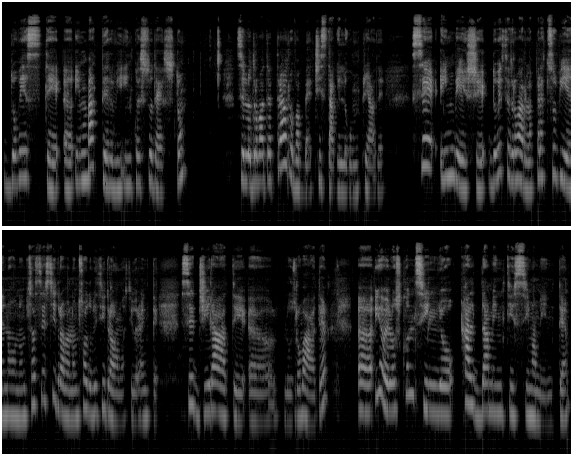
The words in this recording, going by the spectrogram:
doveste eh, imbattervi in questo testo, se lo trovate a 3 euro, vabbè, ci sta che lo compriate. Se invece doveste trovarlo a prezzo pieno, non so se si trova, non so dove si trova, ma sicuramente se girate eh, lo trovate, eh, io ve lo sconsiglio caldamentissimamente.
